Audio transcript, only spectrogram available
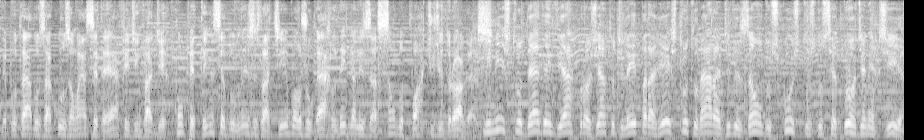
Deputados acusam o STF de invadir competência do Legislativo ao julgar legalização do porte de drogas. Ministro deve enviar projeto de lei para reestruturar a divisão dos custos do setor de energia.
